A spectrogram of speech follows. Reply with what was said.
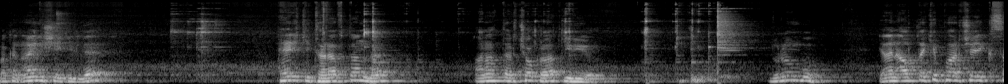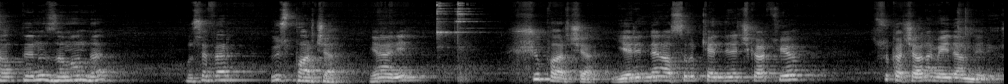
Bakın aynı şekilde her iki taraftan da anahtar çok rahat giriyor. Durum bu. Yani alttaki parçayı kısalttığınız zaman da bu sefer üst parça yani şu parça yerinden asılıp kendine çıkartıyor. Su kaçağına meydan veriyor.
